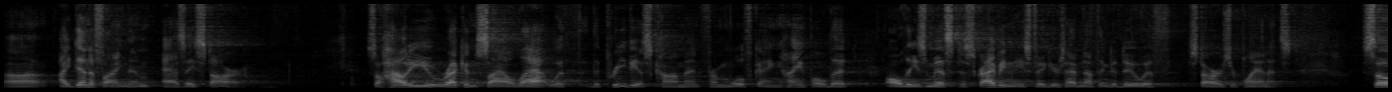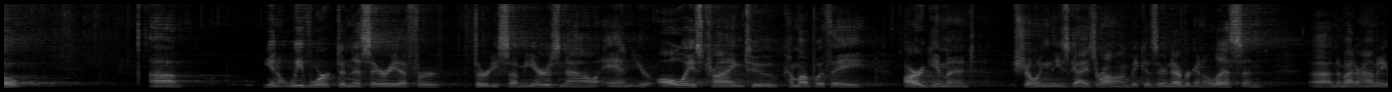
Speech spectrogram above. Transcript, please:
uh, identifying them as a star. So, how do you reconcile that with the previous comment from Wolfgang Heimpel that all these myths describing these figures have nothing to do with stars or planets? So, uh, you know, we've worked in this area for 30 some years now, and you're always trying to come up with a argument showing these guys wrong because they're never going to listen uh, no matter how many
